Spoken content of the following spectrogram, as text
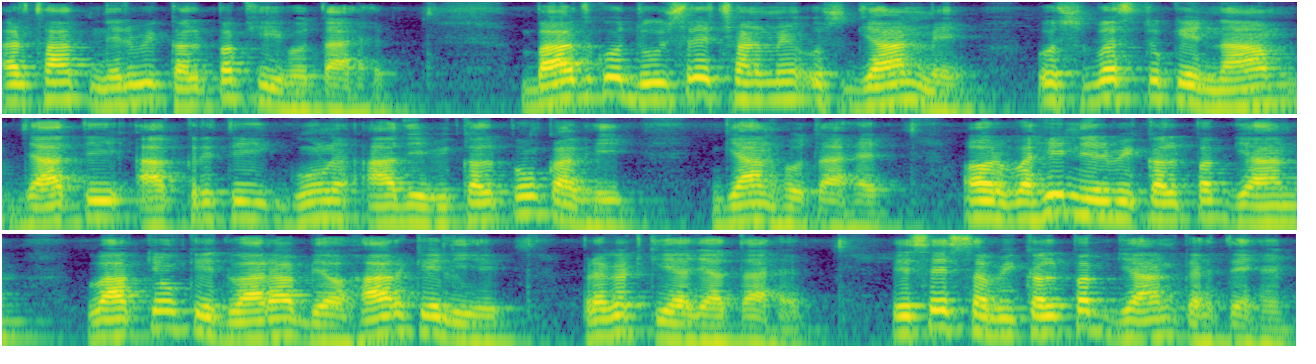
अर्थात निर्विकल्पक ही होता है। बाद को दूसरे क्षण में उस ज्ञान में उस वस्तु के नाम, जाति, आकृति, गुण आदि विकल्पों का भी ज्ञान होता है और वही निर्विकल्पक ज्ञान वाक्यों के द्वारा व्यवहार के लिए प्रकट किया जाता है। इसे सविकल्पक ज्ञान कहते हैं।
